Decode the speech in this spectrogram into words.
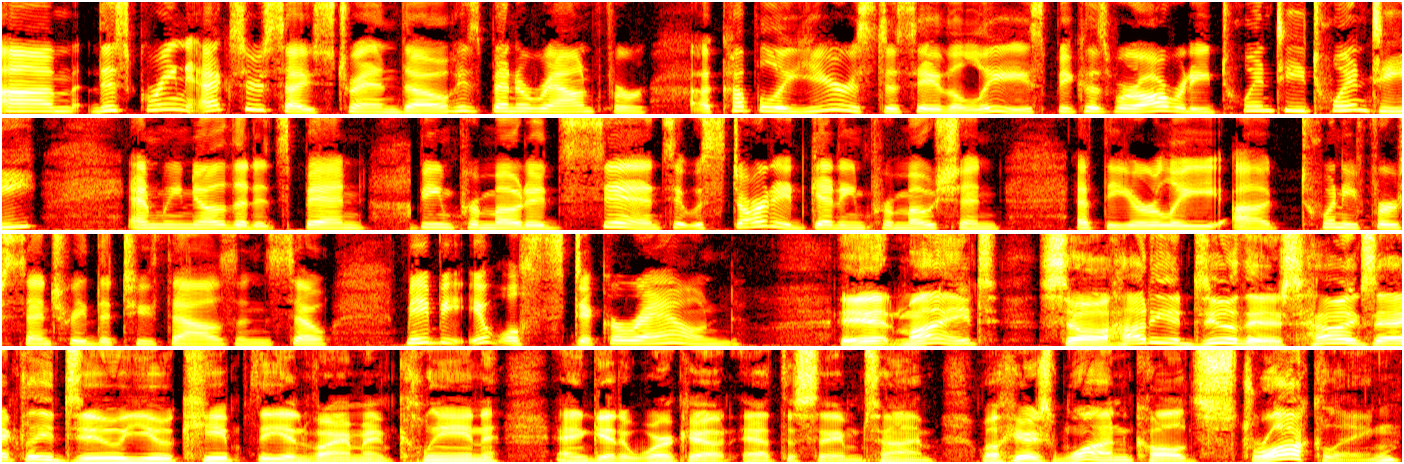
Um, this green exercise trend, though, has been around for a couple of years to say the least, because we're already 2020, and we know that it's been being promoted since it was started getting promotion at the early uh, 21st century, the 2000s. So maybe it will stick around. It might. So, how do you do this? How exactly do you keep the environment clean and get a workout at the same time? Well, here's one called strawkling.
